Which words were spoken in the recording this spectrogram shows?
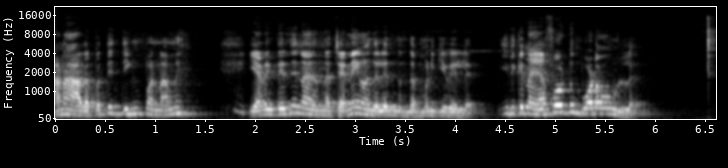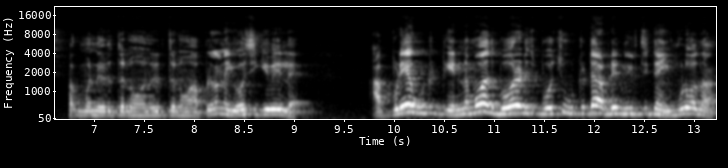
ஆனால் அதை பற்றி திங்க் பண்ணாமல் எனக்கு தெரிஞ்சு நான் நான் சென்னை வந்ததுலேருந்து தம் அடிக்கவே இல்லை. இதுக்கு நான் எஃபர்ட்டும் போடவும் இல்லை. நம்ம நிறுத்தணும் நிறுத்தணும் அப்படிலாம் நான் யோசிக்கவே இல்லை. அப்படியே விட்டுட்டு என்னமோ அது போர் அடிச்சு போச்சு விட்டுட்டு அப்படியே நிறுத்திட்டேன். இவ்வளோ தான்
